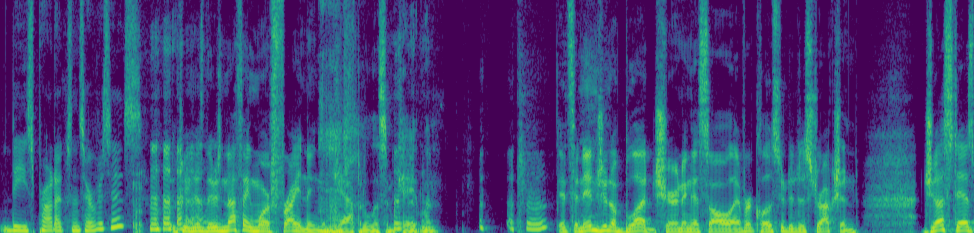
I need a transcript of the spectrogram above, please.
These products and services. because there's nothing more frightening than capitalism, Caitlin. It's an engine of blood churning us all ever closer to destruction, just as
